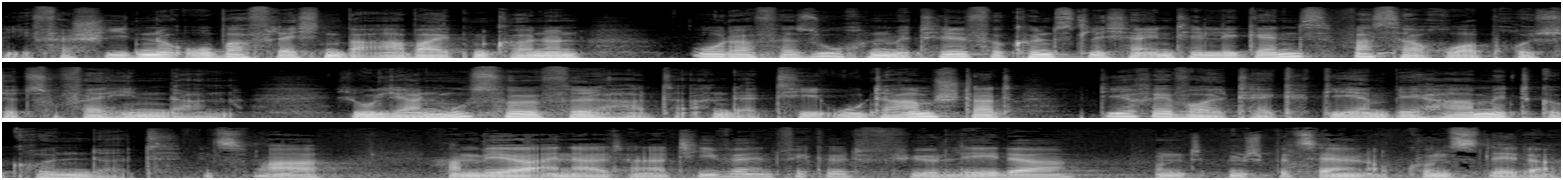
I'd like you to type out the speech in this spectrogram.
die verschiedene Oberflächen bearbeiten können oder versuchen mit Hilfe künstlicher Intelligenz Wasserrohrbrüche zu verhindern. Julian Mushöfel hat an der TU Darmstadt die Revoltec GmbH mitgegründet. Und zwar haben wir eine Alternative entwickelt für Leder und im Speziellen auch Kunstleder.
